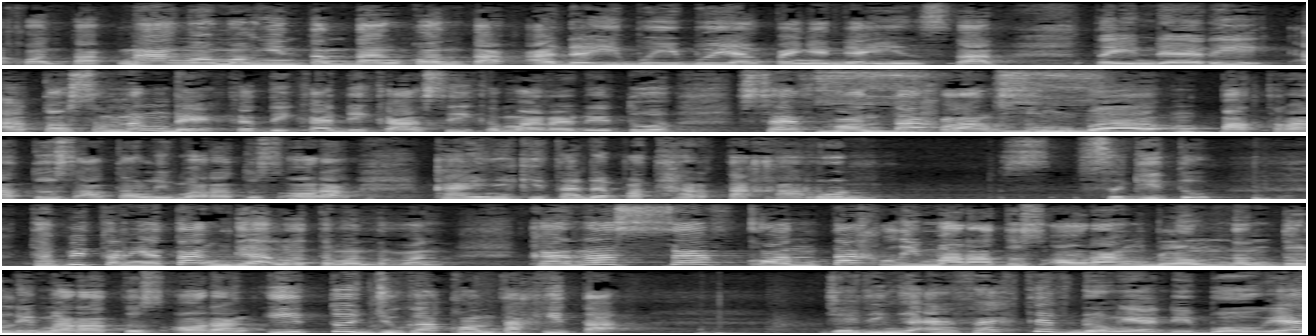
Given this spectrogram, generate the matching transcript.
kontak. Nah, ngomongin tentang kontak, ada ibu-ibu yang pengennya instan. dari atau seneng deh ketika dikasih kemarin itu save kontak langsung bal 400 atau 500 orang. Kayaknya kita dapat harta karun segitu. Tapi ternyata enggak loh teman-teman. Karena save kontak 500 orang belum tentu 500 orang itu juga kontak kita jadi nggak efektif dong ya di Bow ya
